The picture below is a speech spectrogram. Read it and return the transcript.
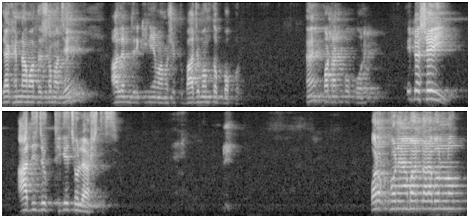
দেখেন না আমাদের সমাজে আলেমদেরকে নিয়ে মানুষ একটু বাজে মন্তব্য করে? হ্যাঁ? কটাক্ষ করে। এটা সেই আদি যুগ থেকেই চলে আসতেছে। পরক্ষণে আবার তারা বলল,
